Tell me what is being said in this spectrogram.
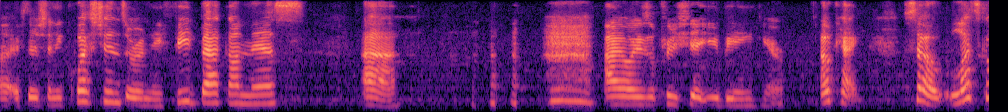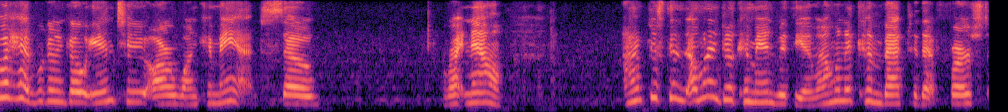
uh, if there's any questions or any feedback on this. Uh, I always appreciate you being here. Okay, so let's go ahead. We're going to go into our one command. So right now, I'm just going to, I want to do a command with you. And I'm going to come back to that first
